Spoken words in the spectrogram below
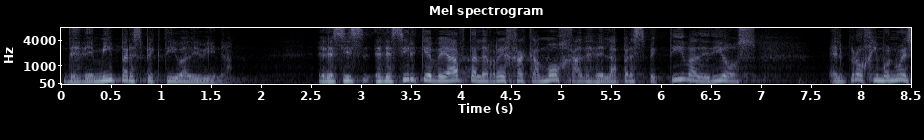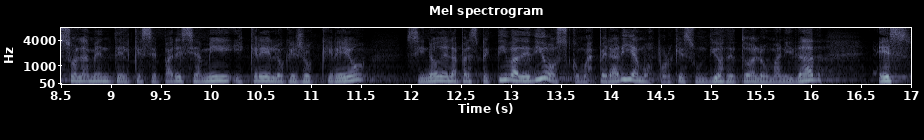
desde mi perspectiva divina. Es decir, es decir que Beafta reja camoja desde la perspectiva de Dios, el prójimo no es solamente el que se parece a mí y cree lo que yo creo, sino de la perspectiva de Dios, como esperaríamos, porque es un Dios de toda la humanidad, es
